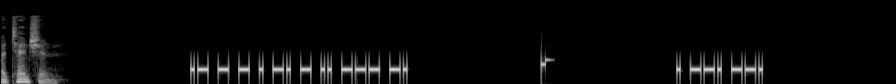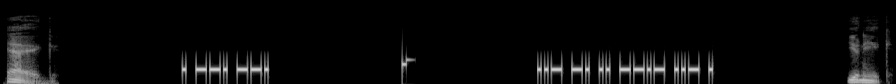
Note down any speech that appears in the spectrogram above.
Attention. Egg. Unique.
